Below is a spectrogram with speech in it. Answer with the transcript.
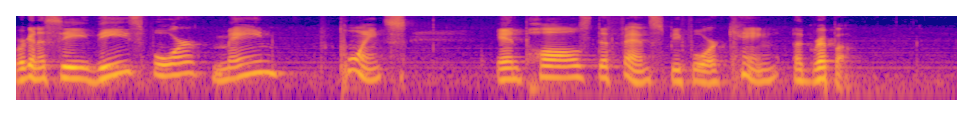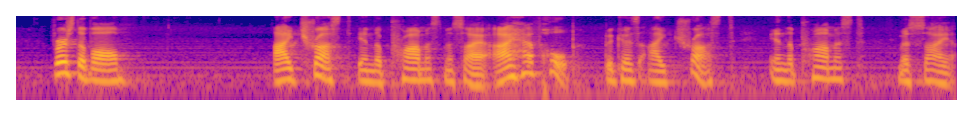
We're going to see these four main points in Paul's defense before King Agrippa. First of all, I trust in the promised Messiah. I have hope because I trust in the promised Messiah.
